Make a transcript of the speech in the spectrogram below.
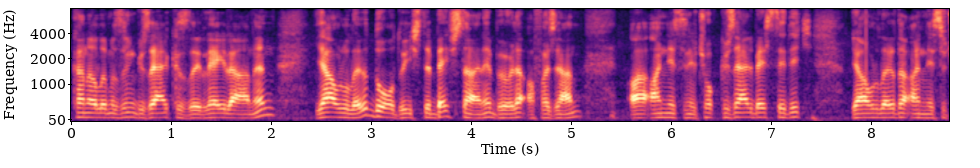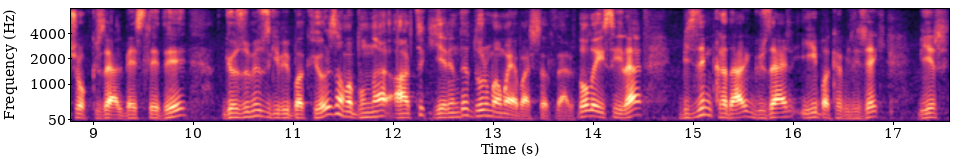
kanalımızın güzel kızı Leyla'nın yavruları doğdu. İşte beş tane böyle afacan. Annesini çok güzel besledik. Yavruları da annesi çok güzel besledi. Gözümüz gibi bakıyoruz ama bunlar artık yerinde durmamaya başladılar. Dolayısıyla bizim kadar güzel, iyi bakabilecek bir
